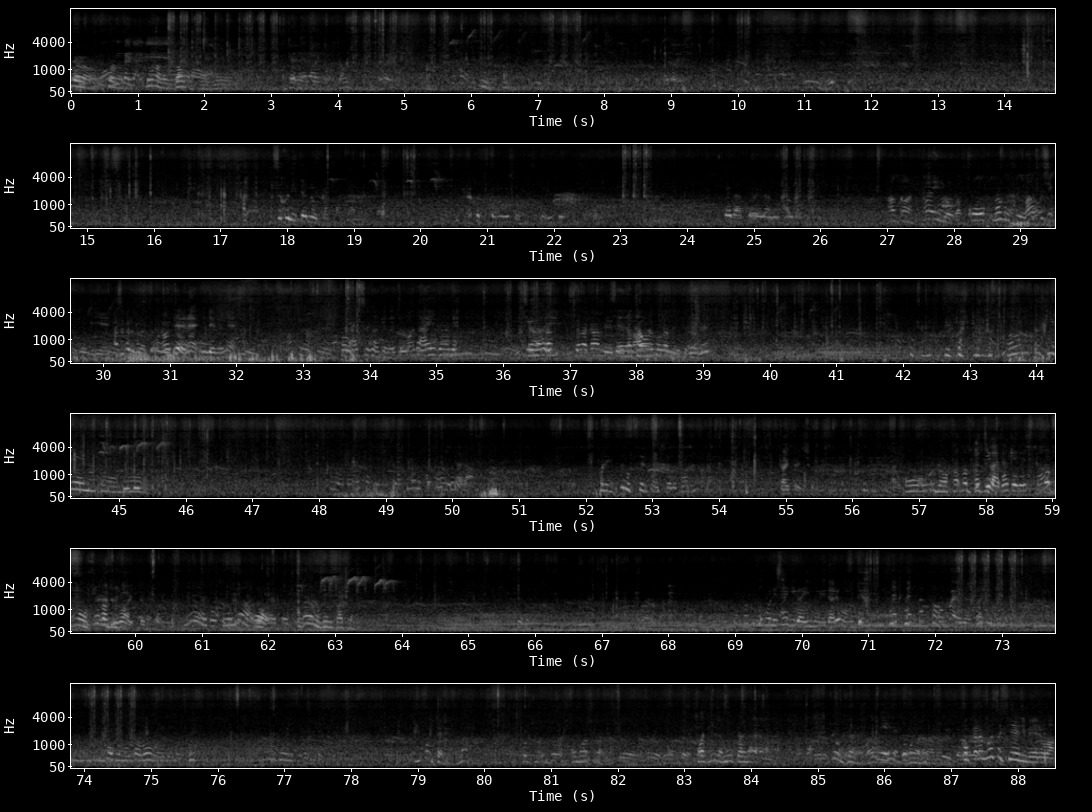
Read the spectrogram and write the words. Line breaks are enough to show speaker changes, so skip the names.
あそこにいてんのか。枝と枝の間。
あかん太陽がこう
まぶしい。
眩しくて見える
あそこにほら、
ほんとやね見てるね夏だけどちょうど間ね一
背中
番
背中見えてる。ね。これいつも来てるか。
大体一緒です。お、でも、か、まず、
一羽だけですか、
もう、そうだ、十分入ってる。
ここには
お、どうも、全然立ってない。
そこに詐欺がい。い。のに誰も見てない。
ほんまやね、詐欺。
詐欺もかももい。るの
向こう行ったらい。い。のかな。こっち、お回しだな。先でもう一回な。
こ
っからもう少し綺麗に見えるわ。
